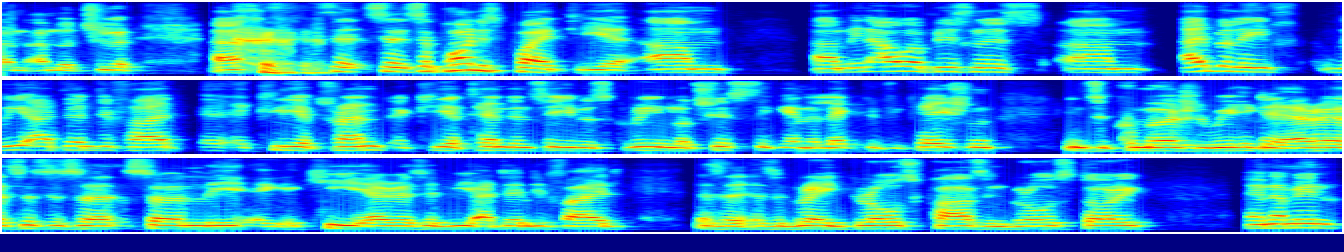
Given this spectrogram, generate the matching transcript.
I'm, I'm, not sure. Uh, so, so, so, the point is quite clear. Um, um, in our business, um, I believe we identified a, a, clear trend, a clear tendency with green logistic and electrification into commercial vehicle areas. This is a, certainly a, a, key area that we identified as a, as a great growth path and growth story. And I mean,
